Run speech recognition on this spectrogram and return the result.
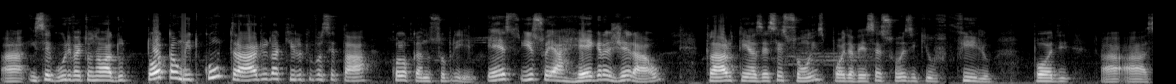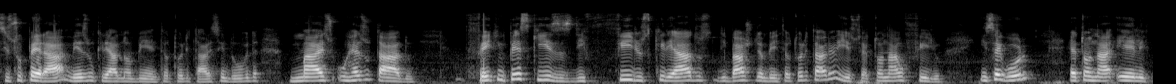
uh, inseguro e vai tornar um adulto totalmente contrário daquilo que você está colocando sobre ele. Isso é a regra geral. Claro, tem as exceções, pode haver exceções em que o filho pode a, a, se superar, mesmo criado no ambiente autoritário, sem dúvida, mas o resultado feito em pesquisas de filhos criados debaixo de ambiente autoritário é isso, é tornar o filho inseguro, é tornar ele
